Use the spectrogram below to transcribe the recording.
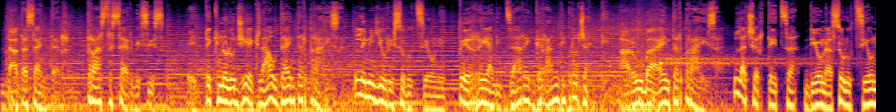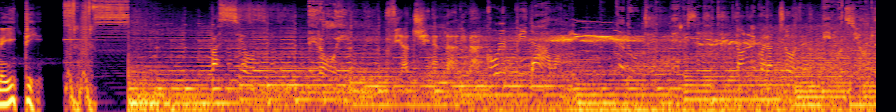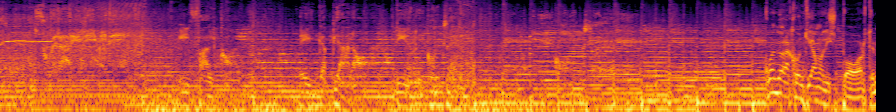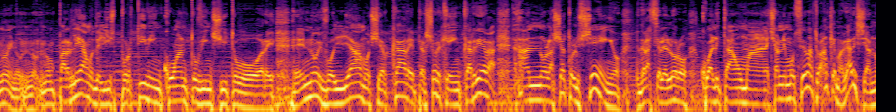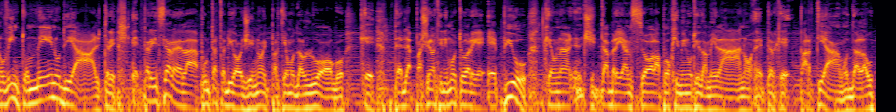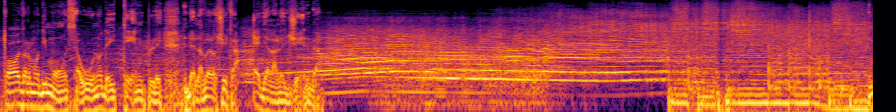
Data center, trust services e tecnologie cloud enterprise. Le migliori soluzioni per realizzare grandi progetti. Aruba Enterprise. La certezza di una soluzione IT. Passione. Eroi. Viaggi nell'anima. Colpi d'ala. Cadute e risalite. Donne coraggiose. Emozioni. Falco e il gabbiano di Enrico Ruggeri. Quando raccontiamo di sport, noi non, non- parliamo degli sportivi in quanto vincitori, eh, noi vogliamo cercare persone che in carriera hanno lasciato il segno grazie alle loro qualità umane, ci hanno emozionato anche magari se hanno vinto meno di altri. E per iniziare la puntata di oggi noi partiamo da un luogo che per gli appassionati di motori è più che una città brianzola a pochi minuti da Milano, è perché partiamo dall'autodromo di Monza, uno dei templi della velocità e della leggenda.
